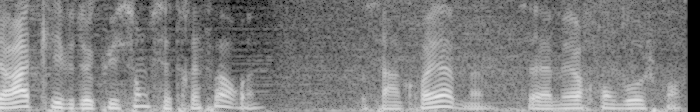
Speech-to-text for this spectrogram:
Pirate, livre de cuisson, c'est très fort. C'est incroyable. C'est la meilleure combo, je pense.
